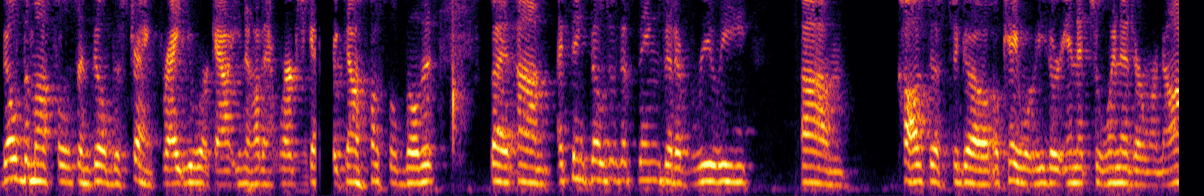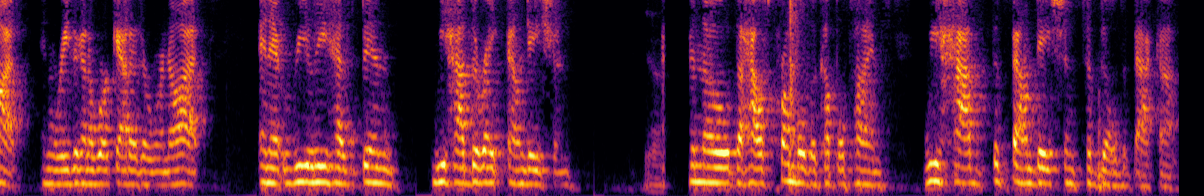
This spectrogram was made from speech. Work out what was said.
build the muscles and build the strength right you work out you know how that works you got to break down the muscle build it but um, i think those are the things that have really um, caused us to go, okay, we're either in it to win it or we're not. And we're either going to work at it or we're not. And it really has been, we had the right foundation. Yeah. Even though the house crumbled a couple times, we had the foundation to build it back up.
